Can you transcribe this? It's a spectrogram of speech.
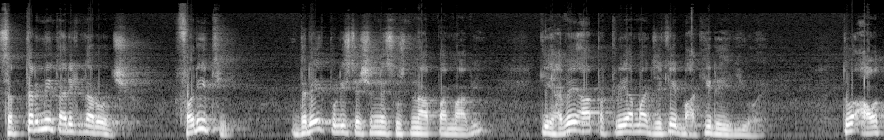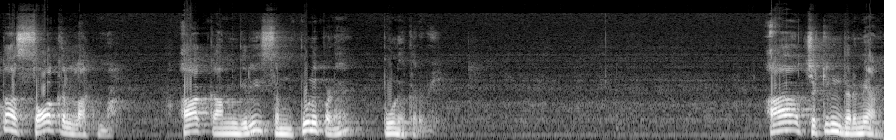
સત્તરમી તારીખના રોજ ફરીથી દરેક પોલીસ સ્ટેશનને સૂચના આપવામાં આવી કે હવે આ પ્રક્રિયામાં જે કંઈ બાકી રહી ગયું હોય તો આવતા સો કલાકમાં આ કામગીરી સંપૂર્ણપણે પૂર્ણ કરવી. આ ચેકિંગ દરમિયાન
